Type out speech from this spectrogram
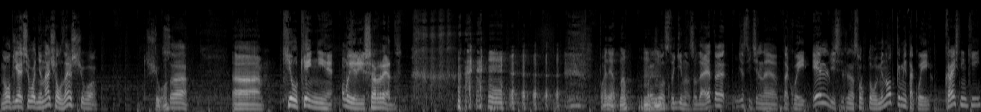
Ну вот я сегодня начал, знаешь, с чего? С чего? С э, Kilkenny Irish Red. Понятно. Производство угу. Гиннесса, да. Это действительно такой эль, действительно с фруктовыми нотками, такой красненький.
